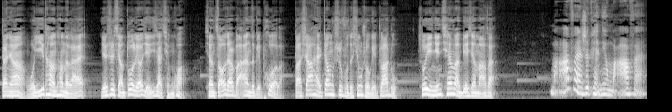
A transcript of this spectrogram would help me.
大娘，我一趟趟的来，也是想多了解一下情况，想早点把案子给破了，把杀害张师傅的凶手给抓住。所以您千万别嫌麻烦。麻烦是肯定麻烦，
